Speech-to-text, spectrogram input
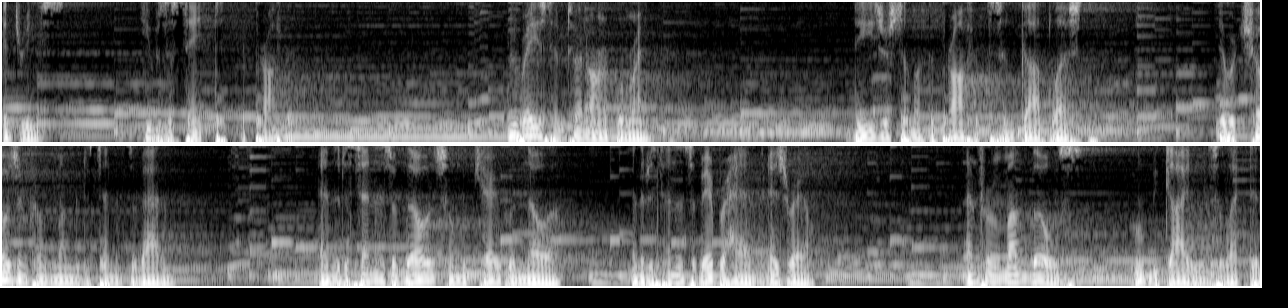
Idris. He was a saint, a prophet. We raised him to an honorable rank. These are some of the prophets whom God blessed. They were chosen from among the descendants of Adam and the descendants of those whom we carried with Noah, and the descendants of Abraham and Israel, and from among those whom we guided and selected.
